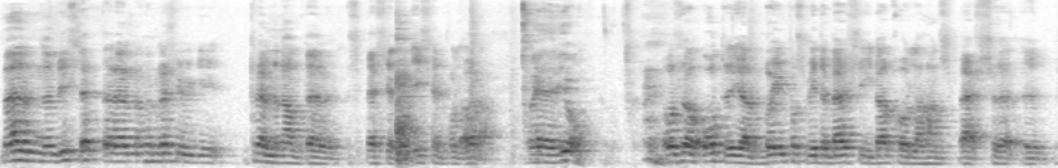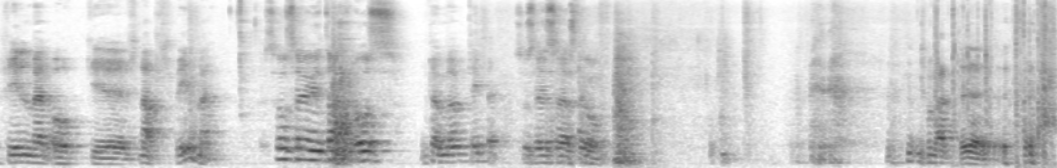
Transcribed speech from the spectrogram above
Men vi släpper en 120 prenumeranter special edition på lördag. Eh, jo. Och så återigen, gå in på Svidderbergs sida och kolla hans bärsfilmer och eh, snapsfilmer. Så säger vi tack för oss. Tumme upp klippet. Så ses vi nästa gång.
